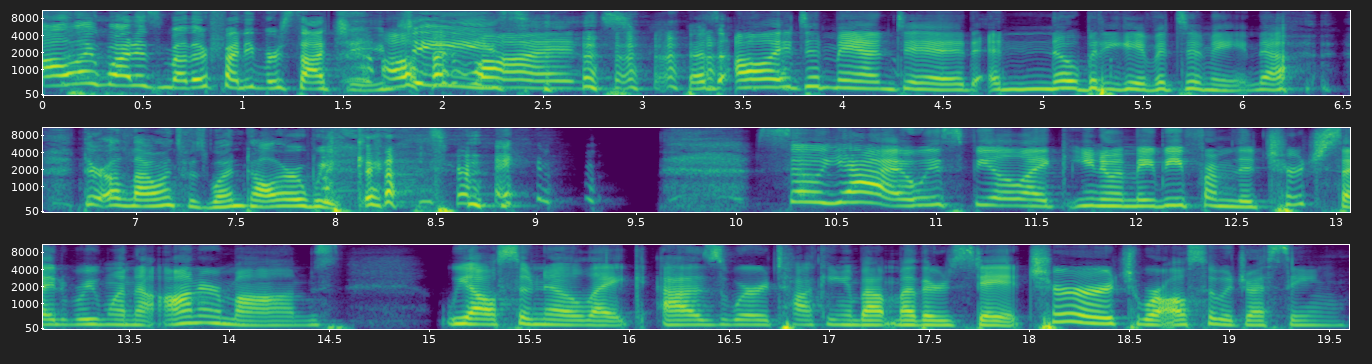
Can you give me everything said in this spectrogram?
All I want is Mother Funny Versace. All Jeez. I want. That's all I demanded, and nobody gave it to me. No. Their allowance was $1 a week. That's right. So yeah, I always feel like, you know, maybe from the church side we want to honor moms. We also know like as we're talking about Mother's Day at church, we're also addressing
